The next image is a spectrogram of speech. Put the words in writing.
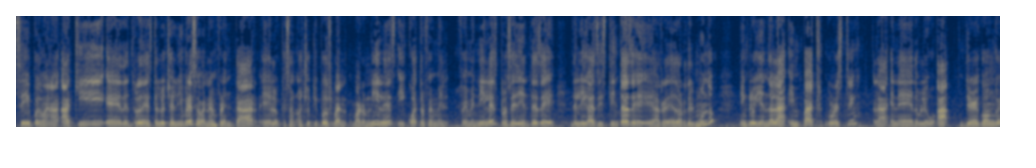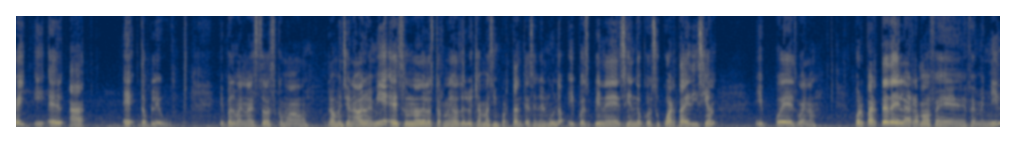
Sí, pues bueno, aquí eh, dentro de esta lucha libre se van a enfrentar eh, lo que son ocho equipos varoniles y cuatro femeniles procedientes de, ligas distintas de alrededor del mundo, incluyendo la Impact Wrestling, la NWA, Dragon Gate y el AEW. Y pues bueno, esto es como lo mencionaba Noemí, es uno de los torneos de lucha más importantes en el mundo y pues viene siendo con su cuarta edición. Y pues bueno, por parte de la rama femenil,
